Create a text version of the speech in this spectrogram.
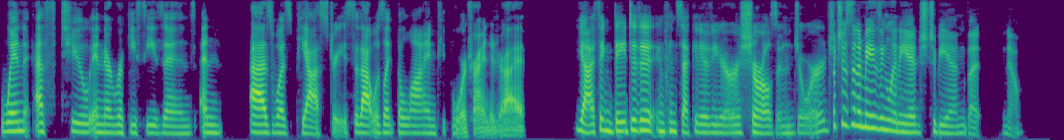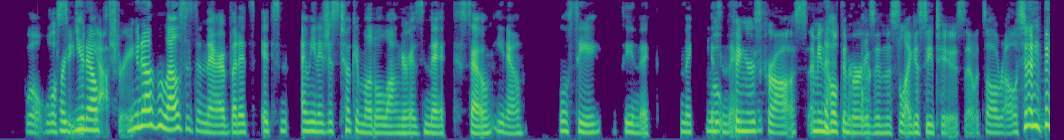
win F2 in their rookie seasons, and as was Piastri. So that was like the line people were trying to drive. Yeah, I think they mm-hmm. did it in consecutive years, Charles and George, which is an amazing lineage to be in, but you know, we'll we'll or, see. You know, you know who else is in there, but it's it's. I mean, it just took him a little longer as Mick, so you know, we'll see. see Mick. Mick well, Fingers crossed. I mean, Hulkenberg is in this legacy too, so it's all relative.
